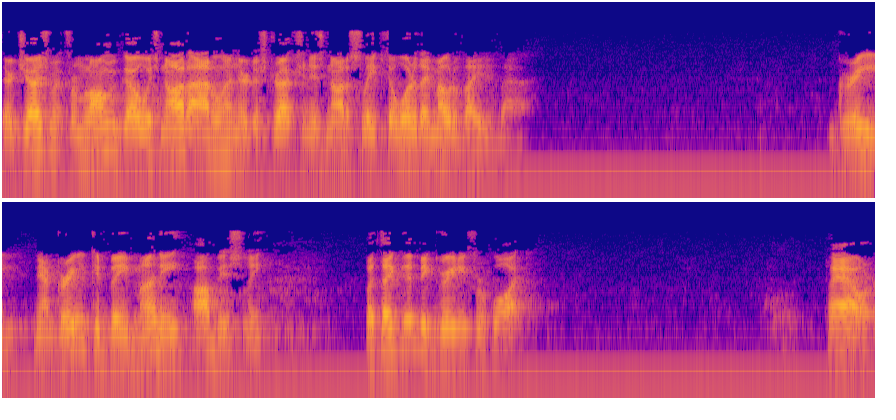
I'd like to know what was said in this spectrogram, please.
Their judgment from long ago is not idle, and their destruction is not asleep. So, what are they motivated by? Greed. Now, greed could be money, obviously, but they could be greedy for what? Power,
